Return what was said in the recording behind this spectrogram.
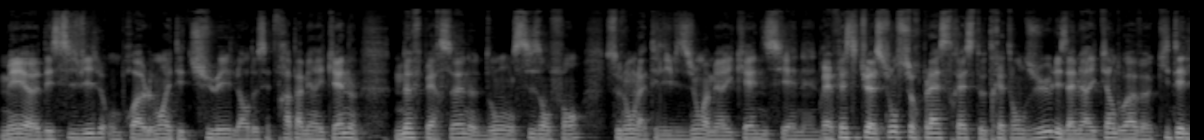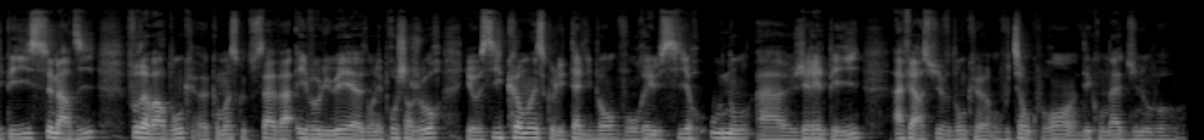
mais euh, des civils ont probablement été tués lors de cette frappe américaine, 9 personnes dont 6 enfants selon la télévision américaine CNN. Bref, la situation sur place reste très tendue, les Américains doivent quitter le pays ce mardi. Faudra voir donc euh, comment est-ce que tout ça va évoluer euh, dans les prochains jours et aussi comment est-ce que les talibans vont réussir ou non à euh, gérer le pays. Affaire à suivre, donc on vous tient au courant dès qu'on a du nouveau.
